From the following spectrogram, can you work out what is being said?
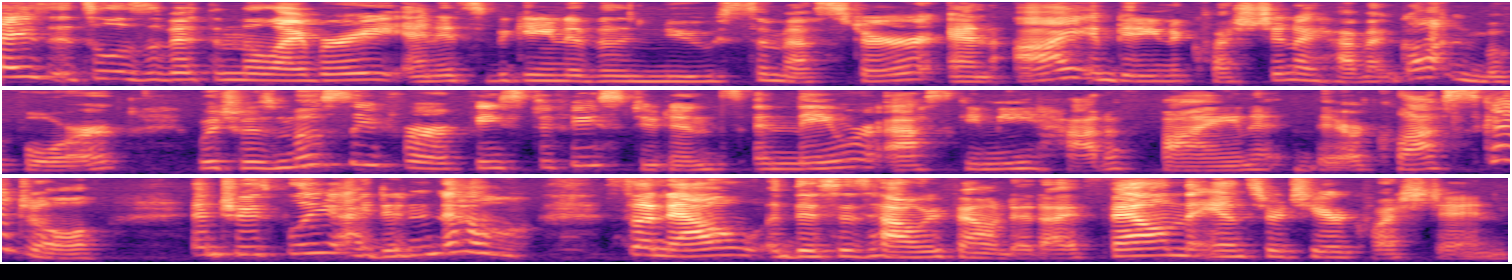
guys, it's Elizabeth in the library and it's the beginning of a new semester and I am getting a question I haven't gotten before, which was mostly for face-to-face -face students and they were asking me how to find their class schedule. And truthfully, I didn't know. So now this is how we found it. I found the answer to your question.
